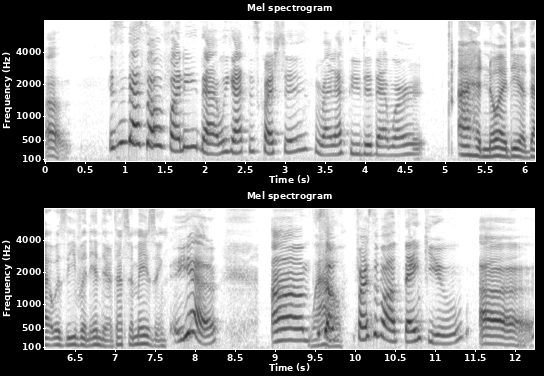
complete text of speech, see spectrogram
Um, isn't that so funny that we got this question right after you did that word? I had no idea that was even in there. That's amazing. Yeah. Um Wow. so first of all, thank you. Uh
